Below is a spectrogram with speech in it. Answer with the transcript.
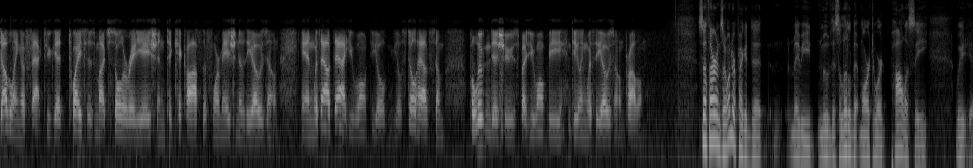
doubling effect. You get twice as much solar radiation to kick off the formation of the ozone, and without that, you won't. You'll you'll still have some pollutant issues, but you won't be dealing with the ozone problem. Seth Arens, I wonder if I could uh, maybe move this a little bit more toward policy. We,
